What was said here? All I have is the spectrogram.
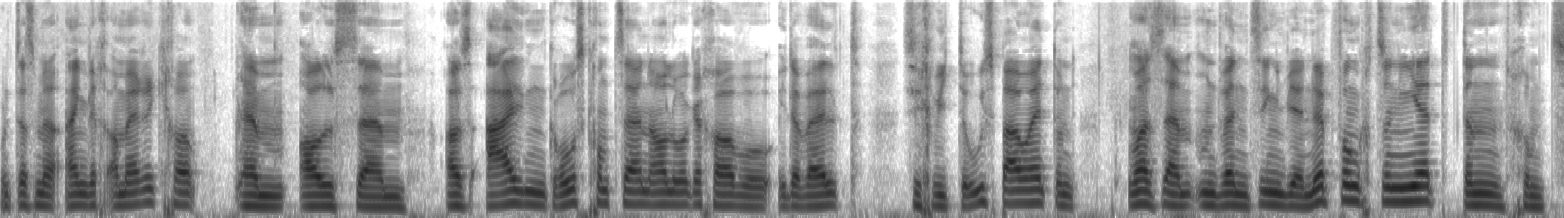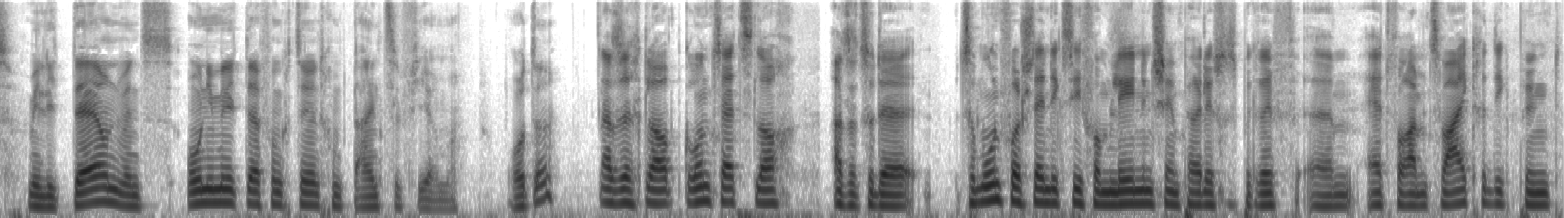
Und dass man eigentlich Amerika ähm, als, ähm, als einen Großkonzern anschauen kann, wo in der Welt sich weiter ausbauen und was, ähm, und wenn es irgendwie nicht funktioniert, dann kommt das Militär und wenn es ohne Militär funktioniert, kommt die Einzelfirma. Oder? Also ich glaube grundsätzlich, also zu der zum Unvollständigsein vom leninschen Imperialismusbegriff, ähm, er hat vor allem zwei Kritikpunkte.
